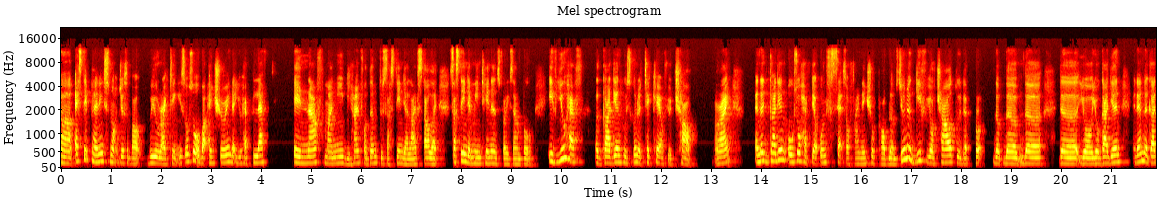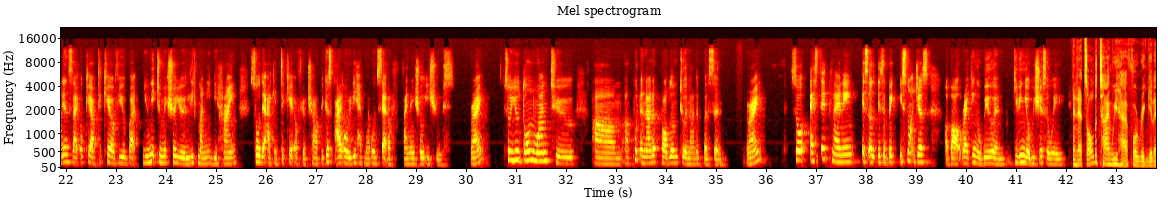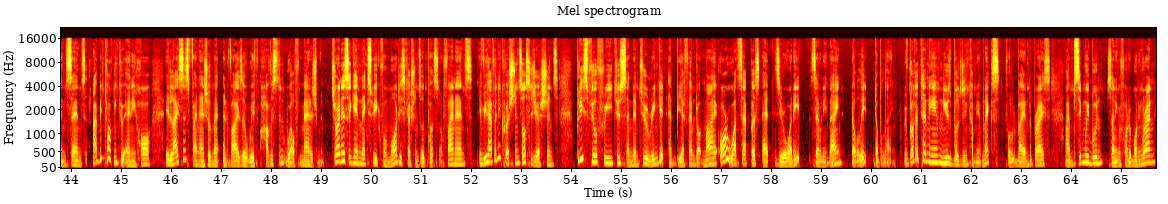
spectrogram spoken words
uh, estate planning is not just about will writing, it's also about ensuring that you have left enough money behind for them to sustain their lifestyle, like sustain their maintenance, for example. If you have a guardian who's going to take care of your child, all right, and the guardian also have their own sets of financial problems. You want to give your child to the the the the, the your your guardian and then the guardian's like okay i'll take care of you but you need to make sure you leave money behind so that i can take care of your child because i already have my own set of financial issues right? So you don't want to um, uh, put another problem to another person right so estate planning is a is a big. It's not just about writing a will and giving your wishes away. And that's all the time we have for Ringgit and Cents. I've been talking to Annie Hall, a licensed financial ma- advisor with Harveston Wealth Management. Join us again next week for more discussions on personal finance. If you have any questions or suggestions, please feel free to send them to ringgit at bfm.my or WhatsApp us at 018 789 8899. We've got a 10 a.m. news bulletin coming up next, followed by Enterprise. I'm Sim Wee Boon, signing off for the morning run.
